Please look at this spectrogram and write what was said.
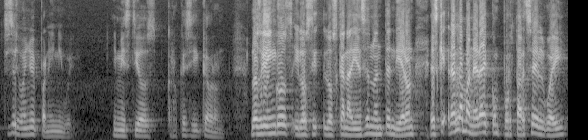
este es el dueño de Panini, güey. Y mis tíos, creo que sí, cabrón. Los gringos y los, los canadienses no entendieron. Es que era la manera de comportarse del güey.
